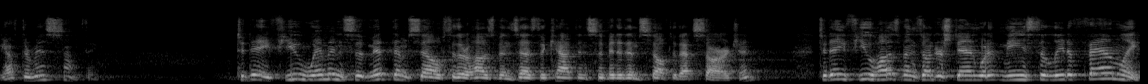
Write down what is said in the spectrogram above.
We have to risk something. Today, few women submit themselves to their husbands as the captain submitted himself to that sergeant. Today, few husbands understand what it means to lead a family.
